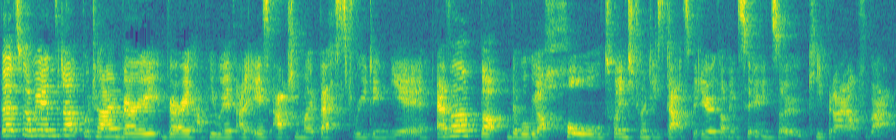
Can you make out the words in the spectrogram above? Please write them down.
that's where we ended up, which I'm very, very happy with, and it is actually my best reading year ever, but there will be a whole 2020 stats video coming soon, so keep an eye out for that.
